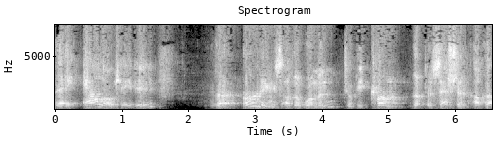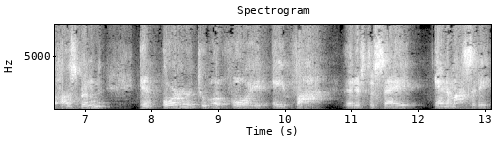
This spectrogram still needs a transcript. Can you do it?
they allocated the earnings of the woman to become the possession of the husband in order to avoid a va, that is to say, animosity.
